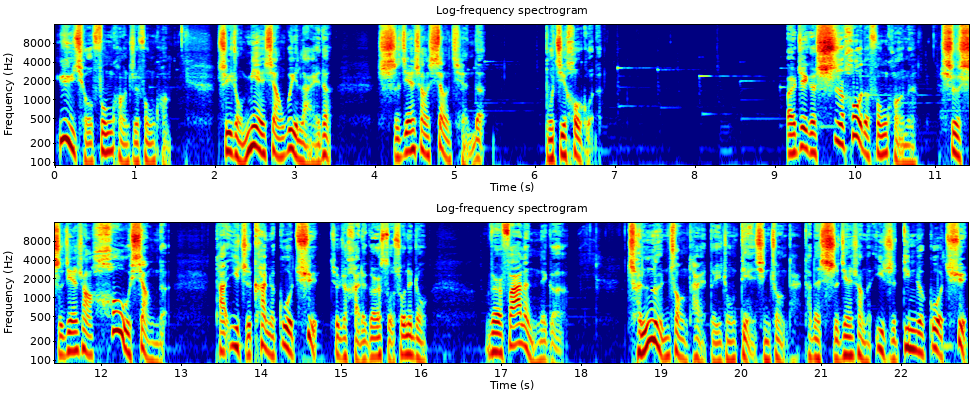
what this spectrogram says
欲求疯狂之疯狂。是一种面向未来的、时间上向前的、不计后果的；而这个事后的疯狂呢，是时间上后向的，他一直看着过去，就是海德格尔所说那种 verfallen 那个沉沦状态的一种典型状态。他在时间上呢，一直盯着过去，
